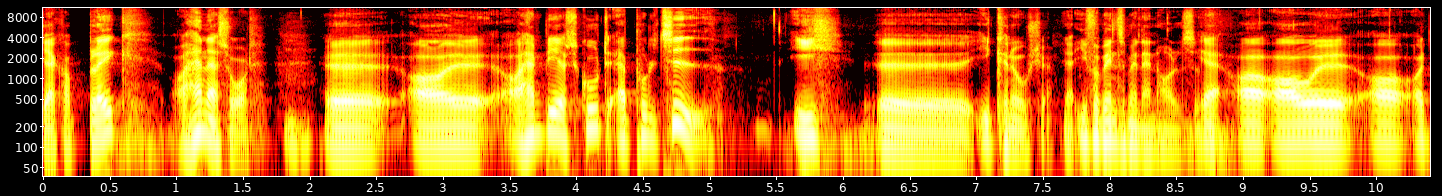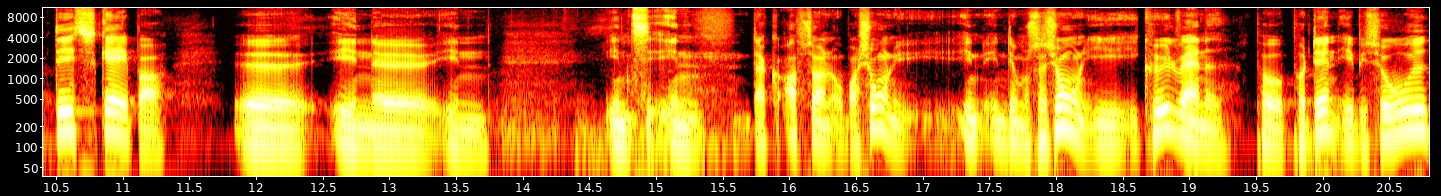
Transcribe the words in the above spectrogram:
Jacob Blake, og han er sort. Mm. Øh, og, øh, og han bliver skudt af politiet i øh, i Kenosha. Ja, i forbindelse med en anholdelse. Ja, og, og, øh, og, og det skaber øh, en, øh, en, en, en, der opstår en operation, en, en demonstration i, i kølvandet på, på den episode.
